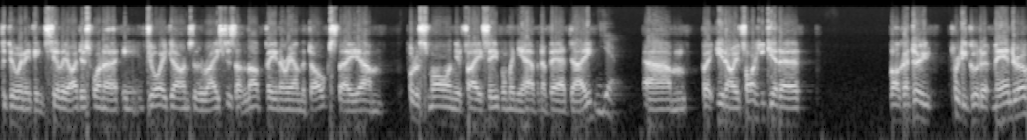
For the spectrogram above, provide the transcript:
to do anything silly. I just want to enjoy going to the races. I love being around the dogs. They um, put a smile on your face even when you're having a bad day. yep. Um, but you know, if I could get a like I do pretty good at Mandurah,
